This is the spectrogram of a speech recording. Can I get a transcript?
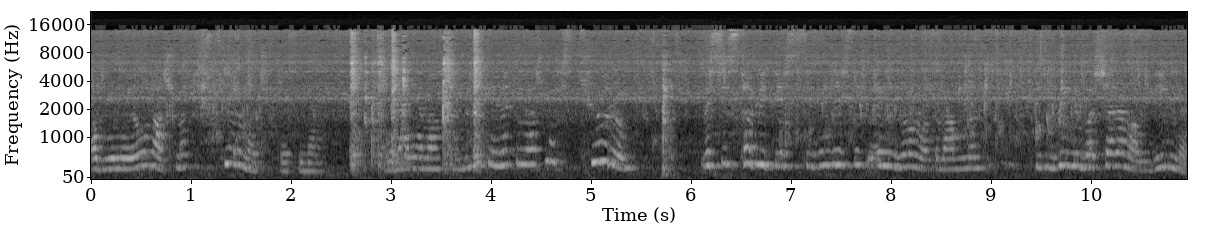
aboneye ulaşmak istiyorum açıkçası ben. Neden yalan söyleyeyim ki? Evet ulaşmak istiyorum. Ve siz tabii ki sizin destekleriniz olmasa ben bunların hiçbirini başaramam değil mi?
